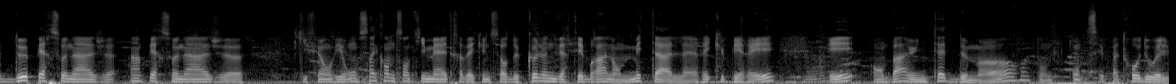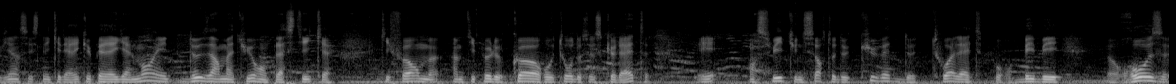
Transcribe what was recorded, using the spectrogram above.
deux personnages. Un personnage euh, qui fait environ 50 cm avec une sorte de colonne vertébrale en métal récupérée Mhm. et en bas une tête de mort dont on ne sait pas trop d'où elle vient si ce n'est qu'elle est récupérée également et deux armatures en plastique qui forment un petit peu le corps autour de ce squelette et ensuite une sorte de cuvette de toilette pour bébé rose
